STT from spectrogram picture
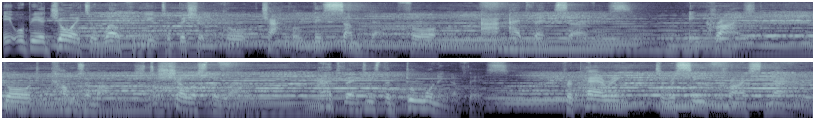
It will be a joy to welcome you to Bishop Thorpe Chapel this Sunday for our Advent service. In Christ, God comes among us to show us the way. Advent is the dawning of this, preparing to receive Christ now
